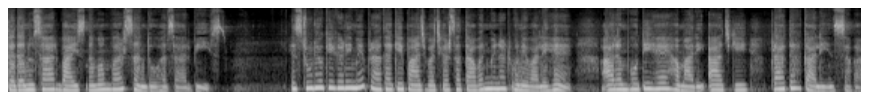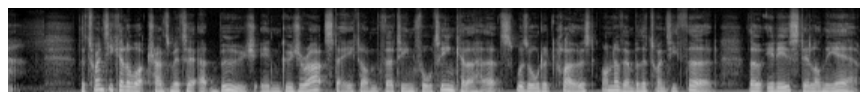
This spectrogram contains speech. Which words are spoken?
तदनुसार 22 नवंबर सन 2020 स्टूडियो की घड़ी में प्रातः के पाँच बजकर सत्तावन मिनट होने वाले हैं आरंभ होती है हमारी आज की प्रातःकालीन सभा The 20 kilowatt transmitter at Bhuj in Gujarat state on 1314 kHz was ordered closed on November the 23rd, though it is still on the air.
